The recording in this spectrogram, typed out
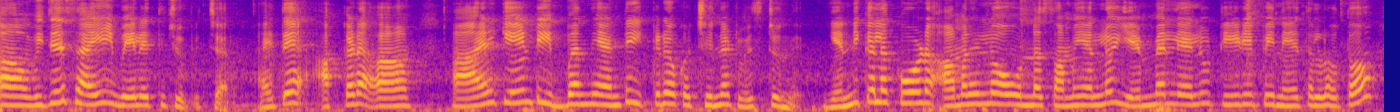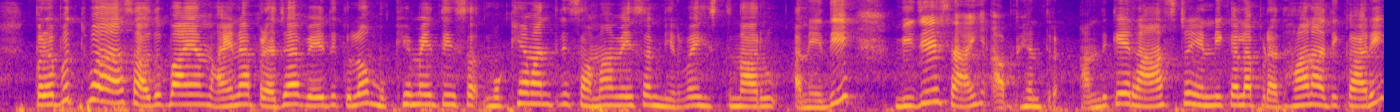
విజయసాయి వేలెత్తి చూపించారు. అయితే అక్కడ ఆయనకి ఏంటి ఇబ్బంది అంటే ఇక్కడే ఒక చిన్న ట్విస్ట్ ఉంది. ఎన్నికల కోడ్ అమలులో ఉన్న సమయంలో ఎమ్మెల్యేలు టీడీపీ నేతలతో ప్రభుత్వ సదుపాయం అయిన ప్రజావేదికలో ముఖ్యమంత్రి స- ముఖ్యమంత్రి సమావేశం నిర్వహిస్తున్నారు అనేది విజయసాయి అభ్యంతరం. అందుకే రాష్ట్ర ఎన్నికల ప్రధాన అధికారి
